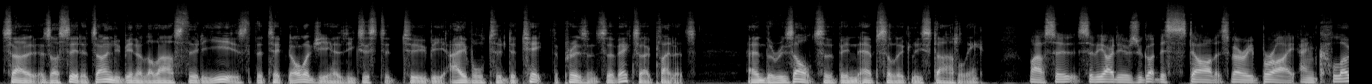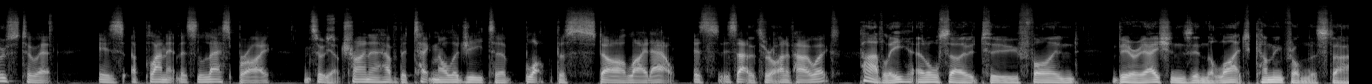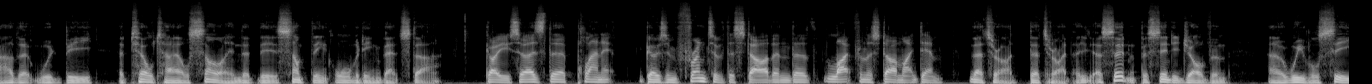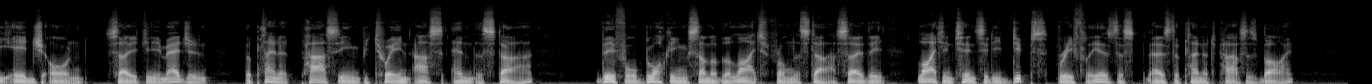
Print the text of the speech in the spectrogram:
So, as I said, it's only been in the last 30 years that the technology has existed to be able to detect the presence of exoplanets. And the results have been absolutely startling. Wow. So, so the idea is we've got this star that's very bright, and close to it is a planet that's less bright. And so it's Yep. trying to have the technology to block the star light out. Is, is that That's right. kind of how it works? Partly, and also to find variations in the light coming from the star that would be a telltale sign that there's something orbiting that star. Got you. So as the planet goes in front of the star, then the light from the star might dim. That's right. That's right. A, a certain percentage of them uh, we will see edge on. So you can imagine the planet passing between us and the star, therefore blocking some of the light from the star. So the light intensity dips briefly as the, as the planet passes by,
